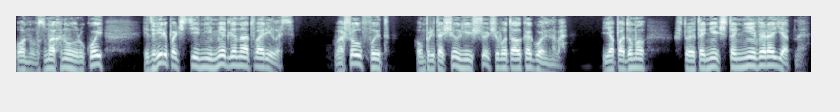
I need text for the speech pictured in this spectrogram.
Он взмахнул рукой, и дверь почти немедленно отворилась. Вошел Фыт, он притащил еще чего-то алкогольного. Я подумал, что это нечто невероятное,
